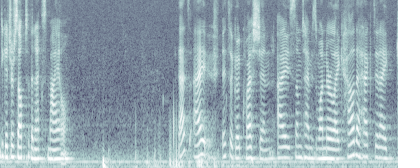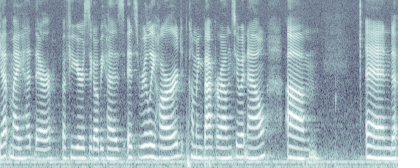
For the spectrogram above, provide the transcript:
to get yourself to the next mile? That's I. It's a good question. I sometimes wonder, like, how the heck did I get my head there a few years ago? Because it's really hard coming back around to it now. Um, and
